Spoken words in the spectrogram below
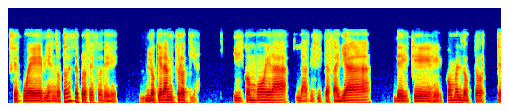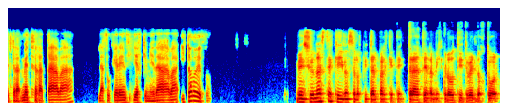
se fue viendo todo ese proceso de lo que era microtia y cómo era las visitas allá, de que cómo el doctor me trataba, las sugerencias que me daba y todo eso. Mencionaste que ibas al hospital para que te traten la microtia y te ve el doctor.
